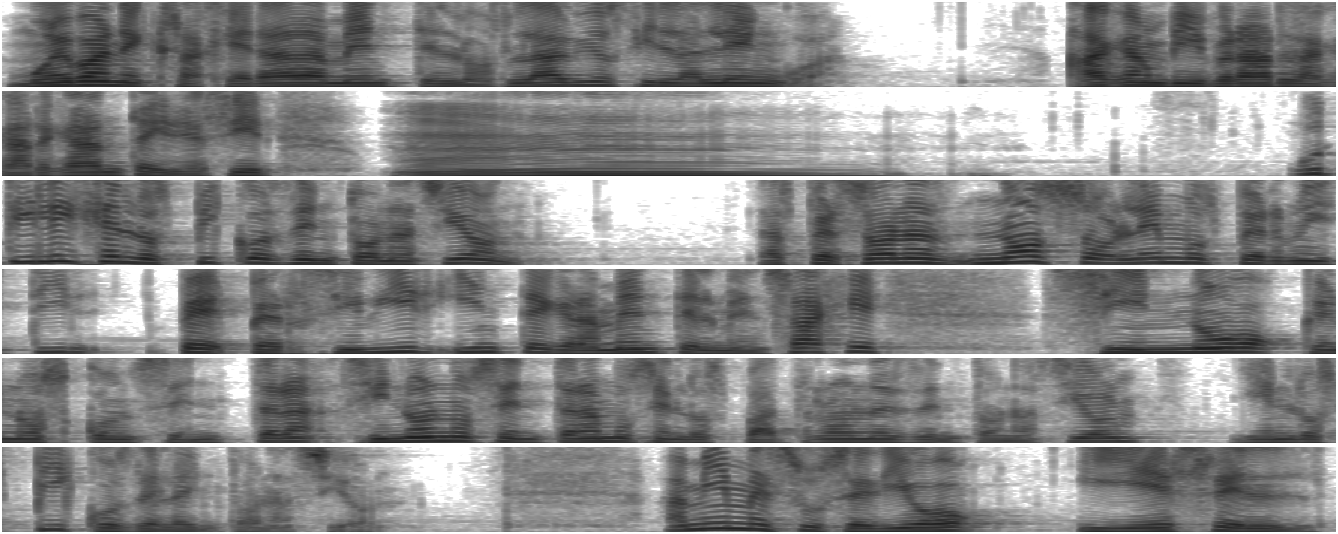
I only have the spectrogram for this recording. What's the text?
Muevan exageradamente los labios y la lengua hagan vibrar la garganta y decir, mmm. Utilicen los picos de entonación. Las personas no solemos percibir íntegramente el mensaje, sino que nos concentra, si no nos centramos en los patrones de entonación y en los picos de la entonación. A mí me sucedió, y es el,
